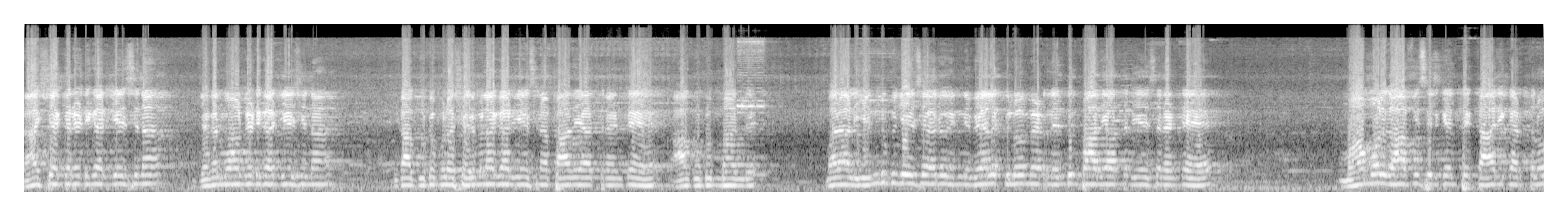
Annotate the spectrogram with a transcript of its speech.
రాజశేఖర రెడ్డి గారు చేసిన జగన్మోహన్ రెడ్డి గారు చేసిన ఇంకా కుటుంబంలో షర్మిల గారు చేసిన పాదయాత్ర అంటే ఆ కుటుంబాన్ని. మరి వాళ్ళు ఎందుకు చేశారు? ఇన్ని వేల కిలోమీటర్లు ఎందుకు పాదయాత్ర చేశారంటే మామూలుగా ఆఫీసులకు వెళ్తే కార్యకర్తలు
